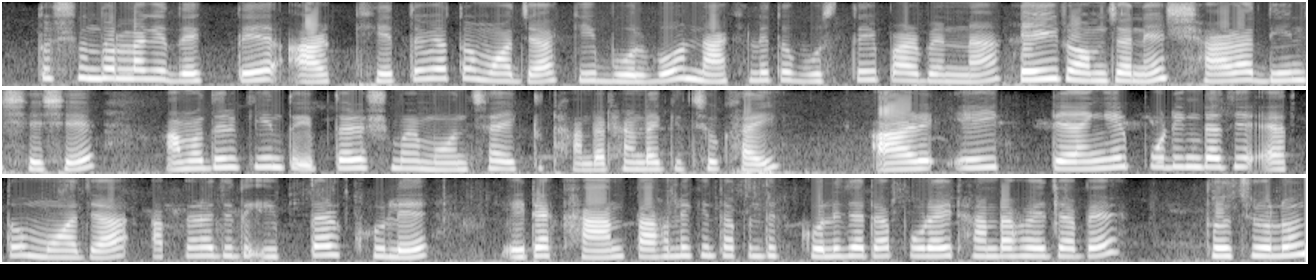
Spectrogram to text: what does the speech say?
এত সুন্দর লাগে দেখতে আর খেতেও এত মজা কি বলব? না খেলে তো বুঝতেই পারবেন না। এই রমজানে সারা দিন শেষে আমাদের কিন্তু ইফতারের সময় মন চায় একটু ঠান্ডা ঠান্ডা কিছু খাই। আর এই ট্যাঙের পুডিংটা যে এত মজা আপনারা যদি ইফতার খুলে এটা খান, তাহলে কিন্তু আপনাদের কলিজাটা পুরাই ঠান্ডা হয়ে যাবে। তো চলুন,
